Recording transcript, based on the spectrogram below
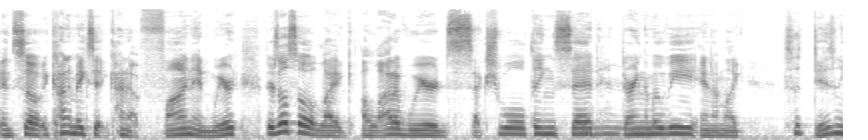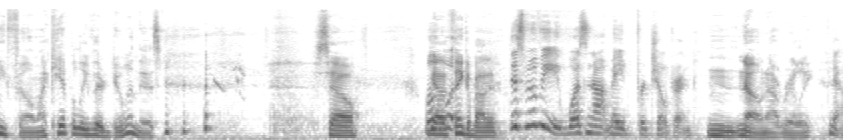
And so it kind of makes it kind of fun and weird. There's also like a lot of weird sexual things said Mm-hmm. during the movie, and I'm like, is a Disney film. I can't believe they're doing this. so you gotta think about it. This movie was not made for children. No, not really. No.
